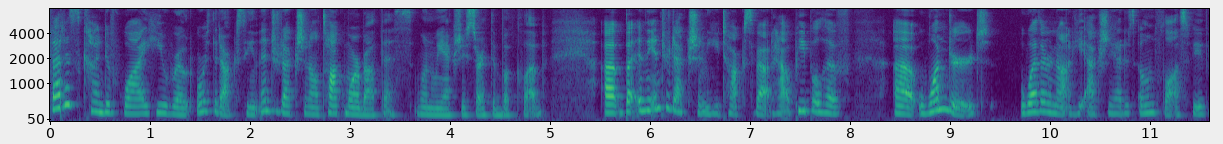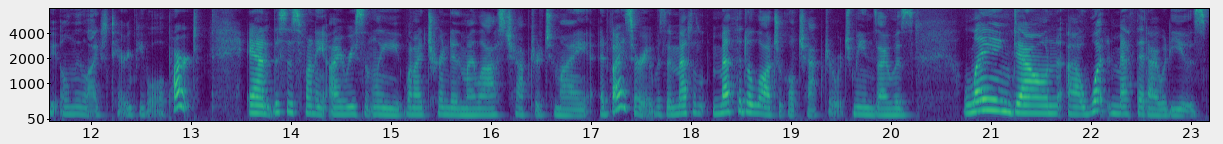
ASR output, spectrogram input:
that is kind of why he wrote Orthodoxy. In the introduction, I'll talk more about this when we actually start the book club. Uh, but in the introduction, he talks about how people have uh, wondered whether or not he actually had his own philosophy if he only liked tearing people apart. And this is funny. I recently, when I turned in my last chapter to my advisor, it was a methodological chapter, which means I was laying down uh, what method I would use.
